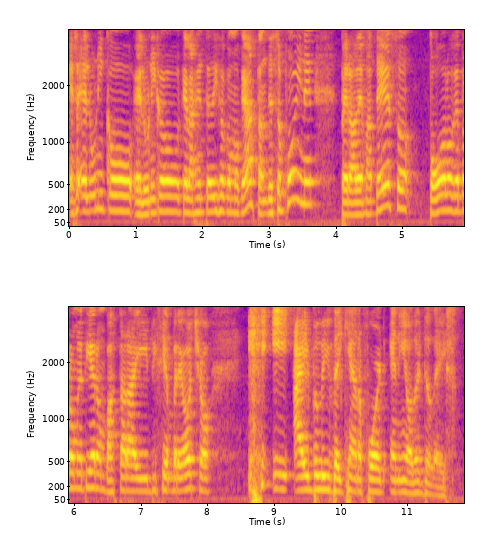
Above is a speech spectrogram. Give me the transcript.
ese es el único, el único que la gente dijo como que, ah, están disappointed. Pero además de eso, todo lo que prometieron va a estar ahí diciembre 8. Y, y I believe they can't afford any other delays.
